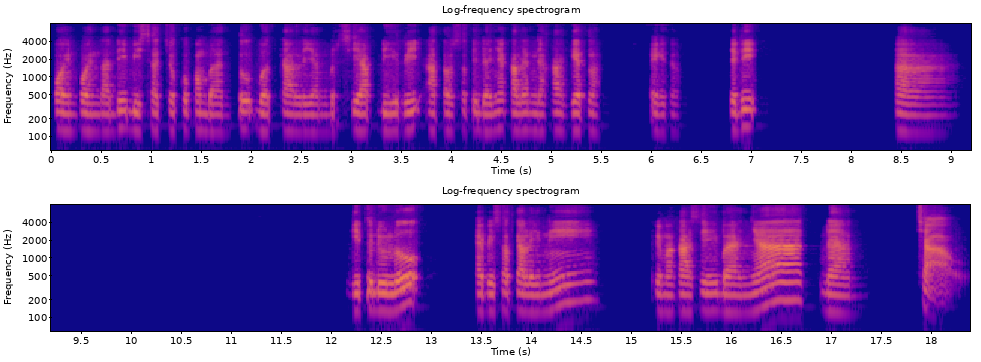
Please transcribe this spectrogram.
poin-poin tadi bisa cukup membantu buat kalian bersiap diri atau setidaknya kalian nggak kaget lah, kayak gitu. Jadi eee gitu dulu episode kali ini. Terima kasih banyak dan ciao.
